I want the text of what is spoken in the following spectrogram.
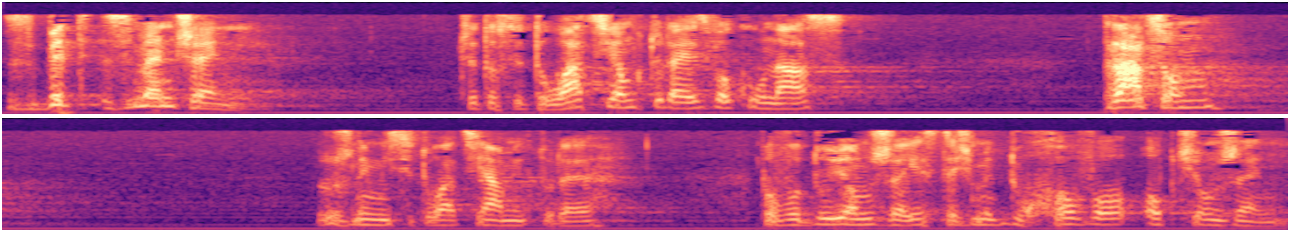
zbyt zmęczeni, czy to sytuacją, która jest wokół nas, pracą, różnymi sytuacjami, które powodują, że jesteśmy duchowo obciążeni.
